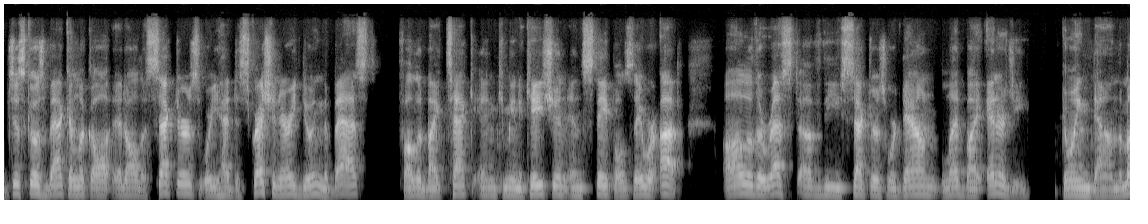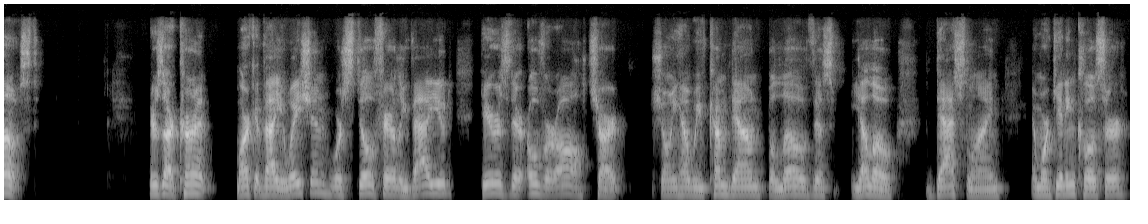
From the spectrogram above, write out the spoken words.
just goes back and look all, at all the sectors where you had discretionary doing the best, followed by tech and communication and staples. They were up. All of the rest of the sectors were down, led by energy going down the most. Here's our current market valuation. We're still fairly valued. Here is their overall chart showing how we've come down below this yellow dashed line and we're getting closer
